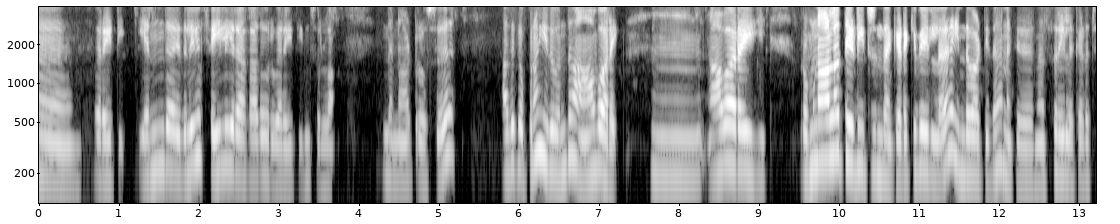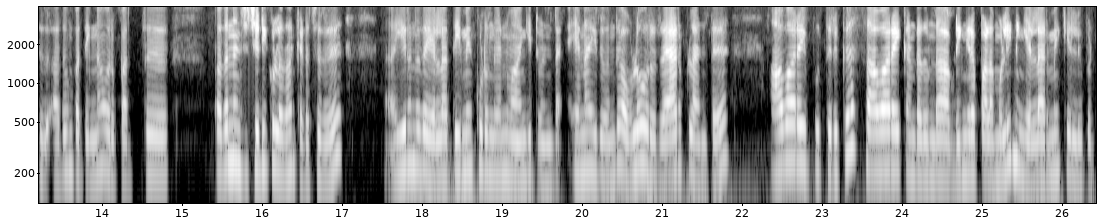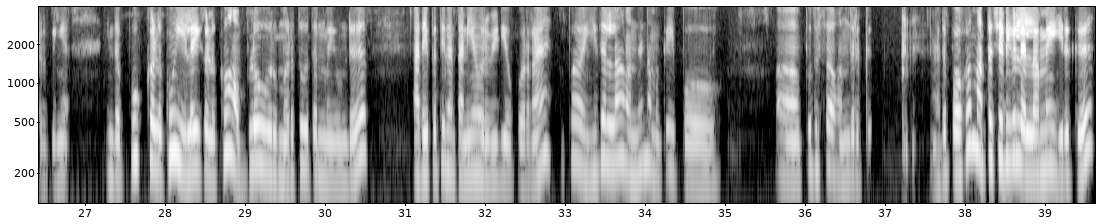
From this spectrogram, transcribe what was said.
வெரைட்டி எந்த இதுலேயும் ஃபெயிலியர் ஆகாத ஒரு வெரைட்டின்னு சொல்லலாம். இந்த நாட் ரோஸு. அதுக்கப்புறம் இது வந்து ஆவாரை. ஆவாரை ரொம்ப நாளாக தேடிட்டு இருந்தேன். கிடைக்கவே இல்லை. இந்த வாட்டி தான் எனக்கு நர்சரியில் கிடச்சிது. அதுவும் பார்த்திங்கன்னா ஒரு பத்து பதினஞ்சு செடிக்குள்ளே தான் கிடச்சிது. இருந்ததை எல்லாத்தையுமே கொடுங்கன்னு வாங்கிட்டு வந்துட்டேன். ஏன்னா இது வந்து அவ்வளோ ஒரு ரேர் பிளான்ட்டு ஆவாரை பூத்திருக்க சாவாரை கண்டதுண்டா அப்படிங்கிற பழமொழி நீங்கள் எல்லாருமே கேள்விப்பட்டிருப்பீங்க. இந்த பூக்களுக்கும் இலைகளுக்கும் அவ்வளோ ஒரு மருத்துவத்தன்மை உண்டு. அதை பற்றி நான் தனியாக ஒரு வீடியோ போடுறேன். இப்போ இதெல்லாம் வந்து நமக்கு இப்போது புதுசாக வந்திருக்கு. அது போக மற்ற செடிகள் எல்லாமே இருக்குது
